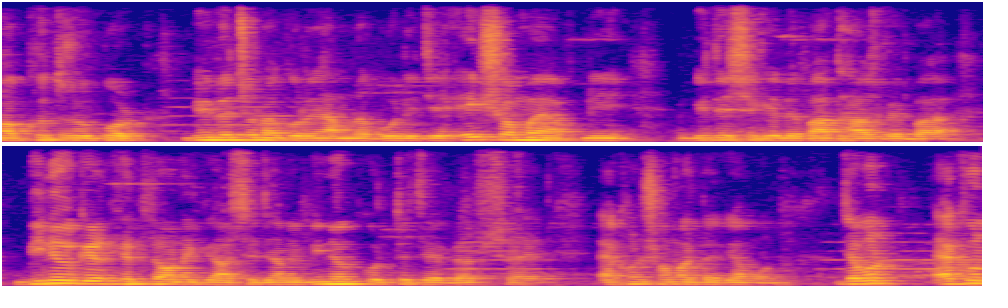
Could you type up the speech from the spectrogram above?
নক্ষত্রের উপর বিবেচনা করে আমরা বলি যে এই সময় আপনি বিদেশে গেলে বাধা আসবে বা বিনিয়োগের ক্ষেত্রে অনেকে আসে যে আমি বিনিয়োগ করতে চাই ব্যবসায়, এখন সময়টা কেমন? যেমন এখন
